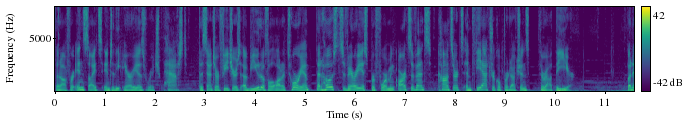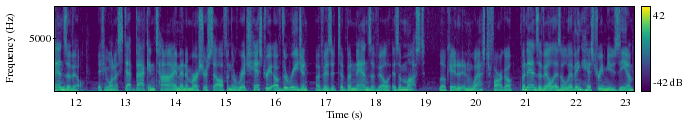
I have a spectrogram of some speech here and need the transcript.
that offer insights into the area's rich past. The center features a beautiful auditorium that hosts various performing arts events, concerts, and theatrical productions throughout the year. Bonanzaville if you want to step back in time and immerse yourself in the rich history of the region, a visit to Bonanzaville is a must. Located in West Fargo, Bonanzaville is a living history museum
